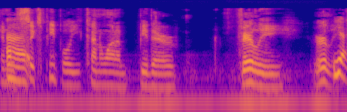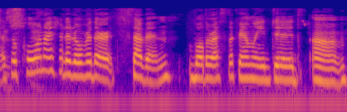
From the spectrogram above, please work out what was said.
And with Uh, six people, you kind of want to be there fairly early. Yeah, so Cole and I headed over there at seven, while the rest of the family did um,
